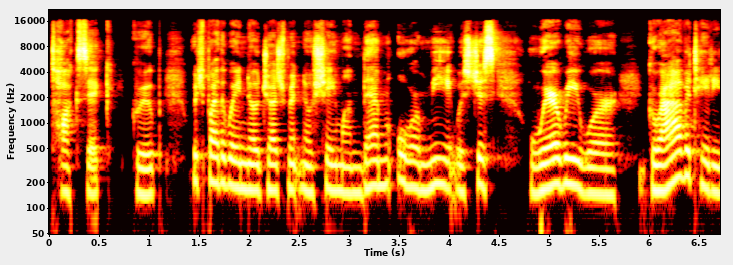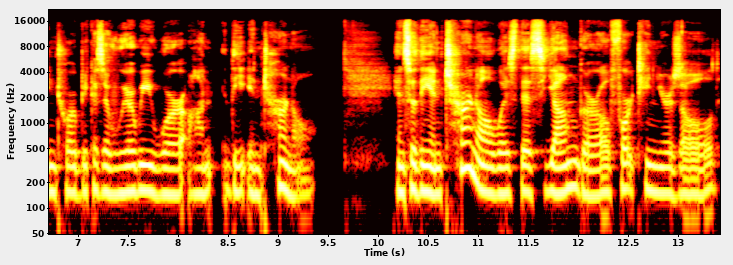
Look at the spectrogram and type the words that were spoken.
toxic group, which by the way, no judgment, no shame on them or me. It was just where we were gravitating toward because of where we were on the internal. And so the internal was this young girl, 14 years old.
